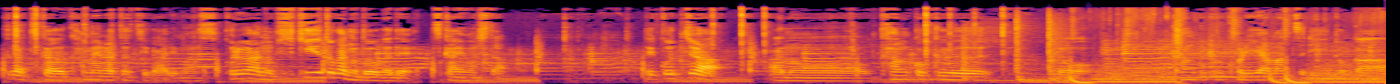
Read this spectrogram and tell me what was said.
僕が使うカメラたちがあります。これはあの気球とかの動画で使いました。で、こっちは、あのー韓国の、韓国コリア祭りとか、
